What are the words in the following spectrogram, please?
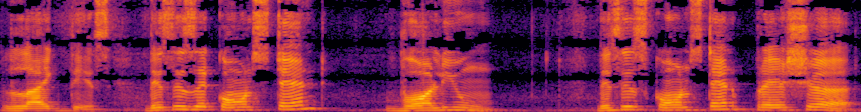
like this. This is a constant volume. This is constant pressure.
